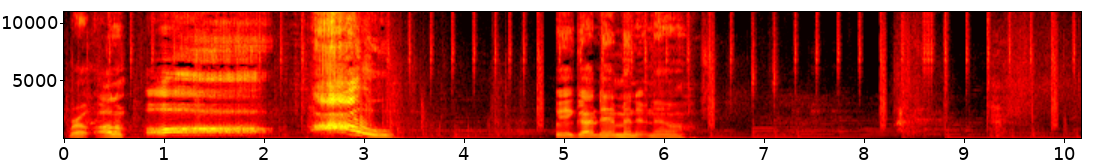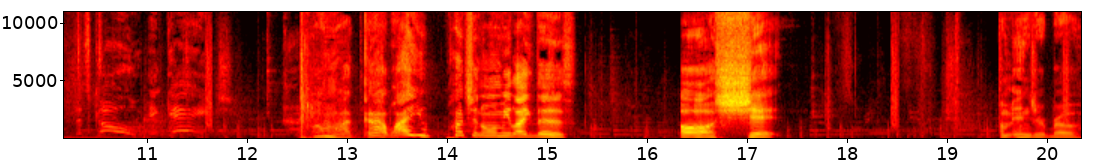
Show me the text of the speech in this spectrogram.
Bro, all I'm Oh Oh Wait goddamn minute now. My god, why are you punching on me like this? Oh shit. I'm injured, bro.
